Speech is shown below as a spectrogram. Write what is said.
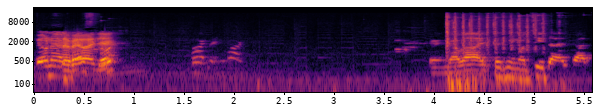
Veo una Le veo allí. Venga, va, este es mi mochita del cara.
